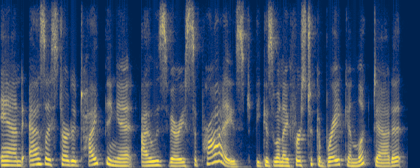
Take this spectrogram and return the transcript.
And as I started typing it, I was very surprised because when I first took a break and looked at it,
